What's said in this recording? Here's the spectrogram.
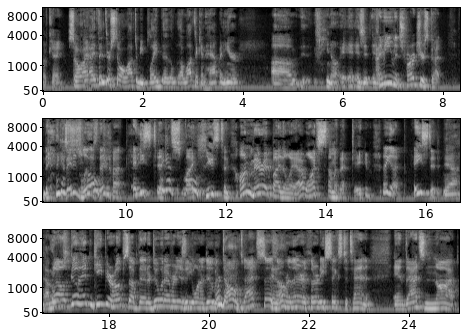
Okay. So Okay. I, I think there's still a lot to be played, a, lot that can happen here. Um, you know, is it? Is I mean, the Chargers got. They, they got didn't lose. They got pasted They got smoked. by. Houston on merit. By the way, I watched some of that game. They got pasted. yeah, I mean, Well, go ahead and keep your hopes up then, or do whatever it is that you want to do. Or don't. That says You know? over there thirty-six to ten, and that's not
